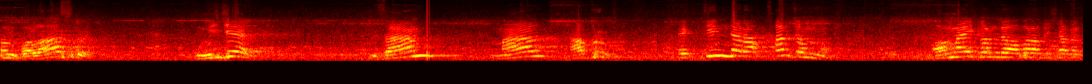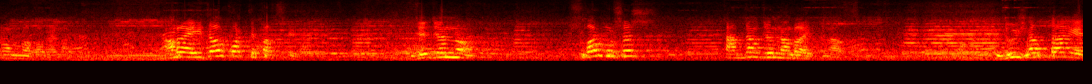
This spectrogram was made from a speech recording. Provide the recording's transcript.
বলা আছে, নিজের জান, মাল, আব্রু এই তিনটা রক্ষার জন্য অন্যায় করলে অপরাধ হিসাবে গণ্য হবে না। আমরা এটাও করতে পারছি না। যে জন্য সর্বশেষ কান্নার জন্য আমরা এখানে আসছি দুই সপ্তাহ আগে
